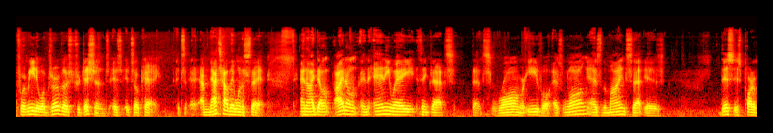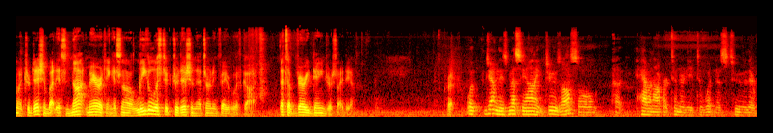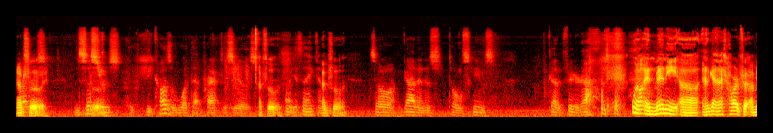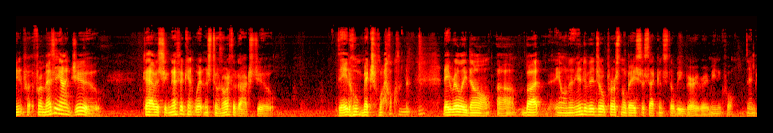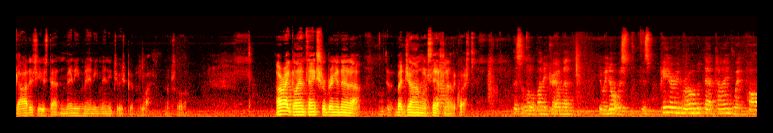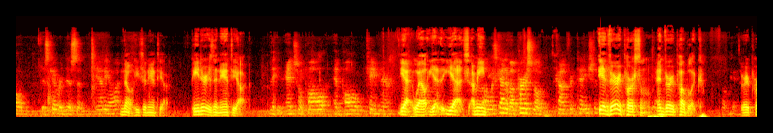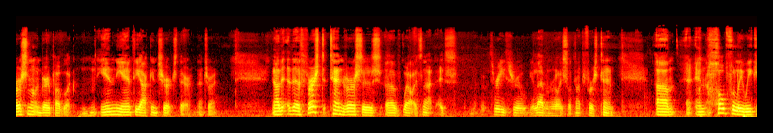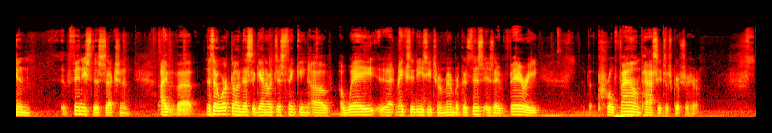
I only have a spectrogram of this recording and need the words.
for me to observe those traditions is it's okay. It's I mean that's how they want to say it, and I don't I don't in any way think that's that's wrong or evil as long as the mindset is this is part of my tradition, but it's not meriting. It's not a legalistic tradition that's earning favor with God. That's a very dangerous idea. Well, Jim, these Messianic Jews also uh, have an opportunity to witness to their brothers Absolutely. and sisters because of what that practice is. Absolutely. Don't you think? And Absolutely. So uh, God, in His total schemes, got it figured out. Well, and many, uh, and again, that's hard for, I mean, for, for a Messianic Jew to have a significant witness to an Orthodox Jew, they don't mix well. Mm-hmm. They really don't. Uh, but, you know, on an individual, personal basis, that can still be very, very meaningful. And God has used that in many, many, many Jewish people's lives. Absolutely. All right, Glenn, thanks for bringing that up. But John wants to ask another question. This is a little bunny trail, but do we know, was, was Peter in Rome at that time when Paul discovered this in Antioch? No, he's in Antioch. Peter is in Antioch. And so Paul, and Paul came there? Yeah, well, yeah, yes. I mean, So it was kind of a personal confrontation? yeah, very personal and very public. Okay. very personal and very public. hmm In the Antiochian church, there. That's right. Now, the, the first 10 verses of, well, it's not, it's 3 through 11, really, so it's not the first 10. Um, and hopefully we can finish this section. I've, uh, as I worked on this again, I was just thinking of a way that makes it easy to remember because this is a very profound passage of Scripture here.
